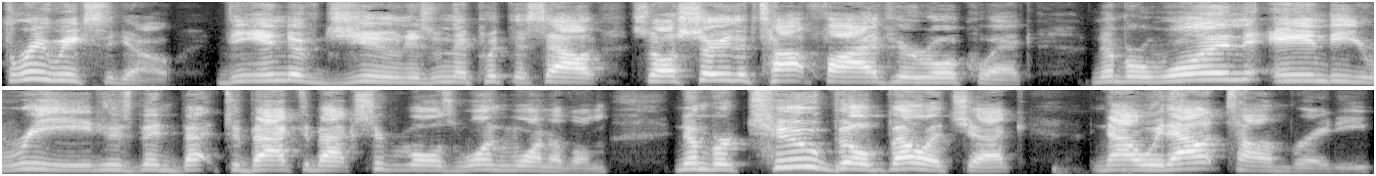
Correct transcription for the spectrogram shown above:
three weeks ago. The end of June is when they put this out. So I'll show you the top five here real quick. Number one, Andy Reid, who's been to back to back Super Bowls, won one of them. Number two, Bill Belichick, now without Tom Brady.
